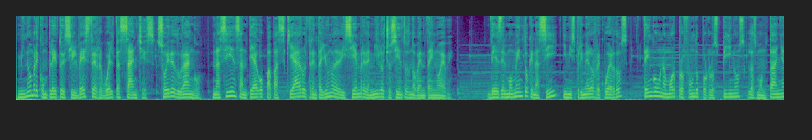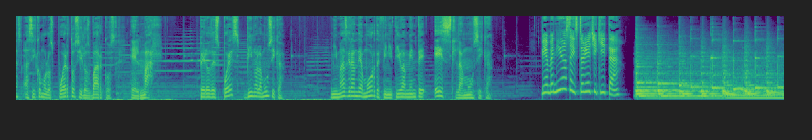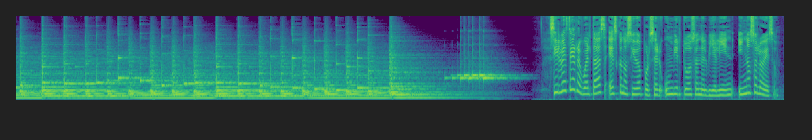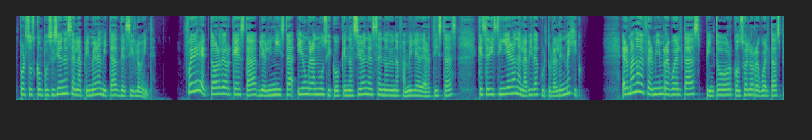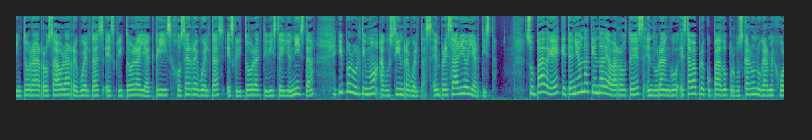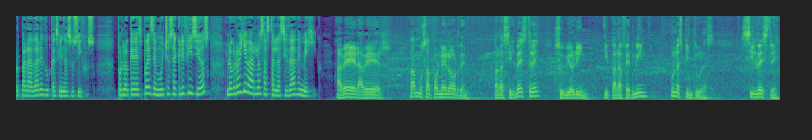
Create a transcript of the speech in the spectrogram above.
Mi nombre completo es Silvestre Revueltas Sánchez, soy de Durango. Nací en Santiago Papasquiaro el 31 de diciembre de 1899. Desde el momento que nací y mis primeros recuerdos, tengo un amor profundo por los pinos, las montañas, así como los puertos y los barcos, el mar. Pero después vino la música. Mi más grande amor definitivamente es la música. Bienvenidos a Historia Chiquita. Silvestre Revueltas es conocido por ser un virtuoso en el violín y no solo eso, por sus composiciones en la primera mitad del siglo XX. Fue director de orquesta, violinista y un gran músico que nació en el seno de una familia de artistas que se distinguieron en la vida cultural en México. Hermano de Fermín Revueltas, pintor, Consuelo Revueltas, pintora, Rosaura Revueltas, escritora y actriz, José Revueltas, escritor, activista y guionista, y por último, Agustín Revueltas, empresario y artista. Su padre, que tenía una tienda de abarrotes en Durango, estaba preocupado por buscar un lugar mejor para dar educación a sus hijos, por lo que después de muchos sacrificios logró llevarlos hasta la Ciudad de México. A ver, a ver, vamos a poner orden. Para Silvestre, su violín, y para Fermín, unas pinturas. Silvestre,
